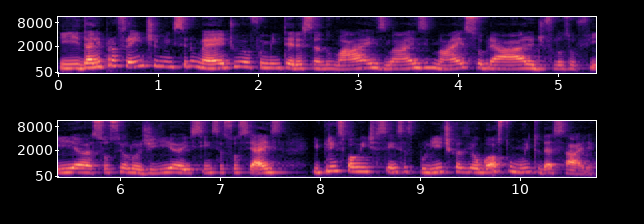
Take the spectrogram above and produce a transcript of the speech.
E dali para frente, no ensino médio, eu fui me interessando mais, mais e mais sobre a área de filosofia, sociologia e ciências sociais e principalmente ciências políticas, e eu gosto muito dessa área.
